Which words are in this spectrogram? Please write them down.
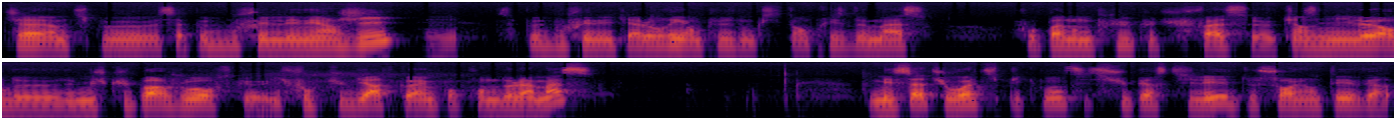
déjà un petit peu, ça peut te bouffer de l'énergie, Mm. ça peut te bouffer des calories en plus. Donc, si tu es en prise de masse, faut pas non plus que tu fasses euh, 15 000 heures de, de muscu par jour, parce qu'il faut que tu gardes quand même pour prendre de la masse. Mais ça, tu vois, typiquement, c'est super stylé de s'orienter vers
